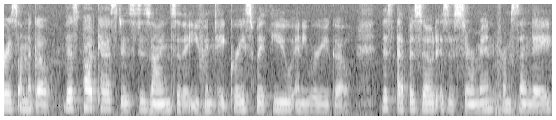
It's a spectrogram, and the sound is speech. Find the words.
Grace on the Go. This podcast is designed so that you can take grace with you anywhere you go. This episode is a sermon from Sunday,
